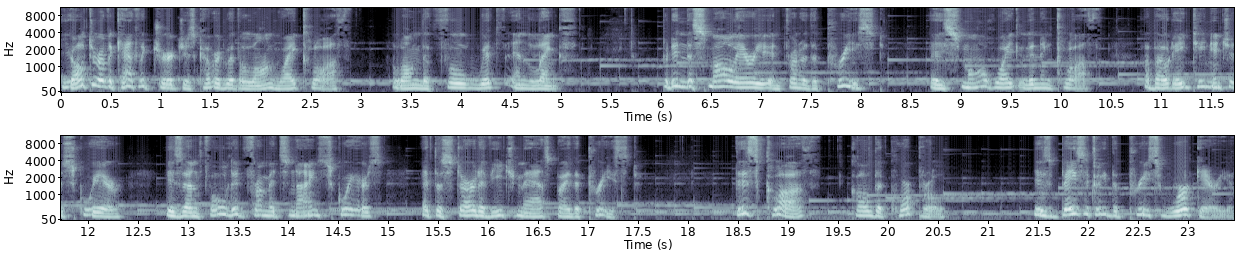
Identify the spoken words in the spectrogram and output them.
The altar of a Catholic church is covered with a long white cloth along the full width and length but in the small area in front of the priest, a small white linen cloth, about 18 inches square, is unfolded from its nine squares at the start of each Mass by the priest. This cloth, called the corporal, is basically the priest's work area,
